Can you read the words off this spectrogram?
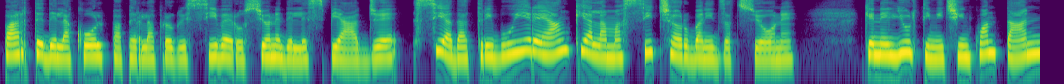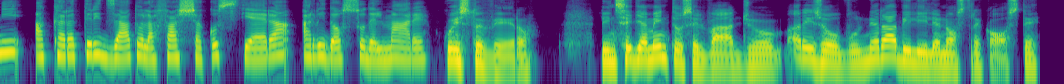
parte della colpa per la progressiva erosione delle spiagge sia da attribuire anche alla massiccia urbanizzazione, che negli ultimi 50 anni ha caratterizzato la fascia costiera a ridosso del mare. Questo è vero. L'insediamento selvaggio ha reso vulnerabili le nostre coste,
